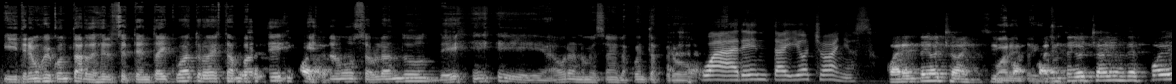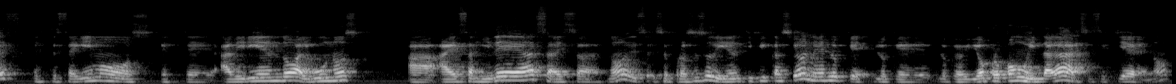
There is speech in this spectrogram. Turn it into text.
y tenemos que contar desde el 74 a esta parte, estamos hablando de, ahora no me salen las cuentas, pero... 48 años. 48 años, sí. 48, años después este, seguimos este, adhiriendo algunos a, esas ideas, a esa, ¿no? ese, proceso de identificación es lo que, lo, que, lo que yo propongo indagar, si se quiere, ¿no?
